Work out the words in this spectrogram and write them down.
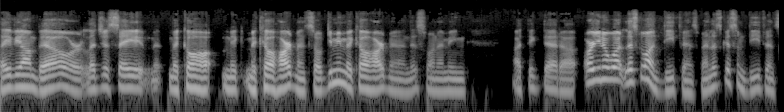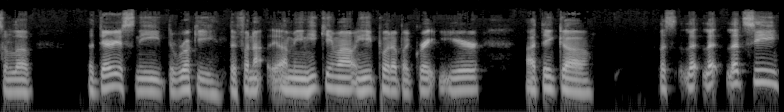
Le'Veon Bell, or let's just say Mecole Mecole Hardman. So give me Mecole Hardman in this one. I mean, I think that, uh, or you know what? Let's go on defense, man. Let's get some defense and love. The Darius Sneed, the rookie, the I mean, he came out, and he put up a great year. I think uh, let's let let let's see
